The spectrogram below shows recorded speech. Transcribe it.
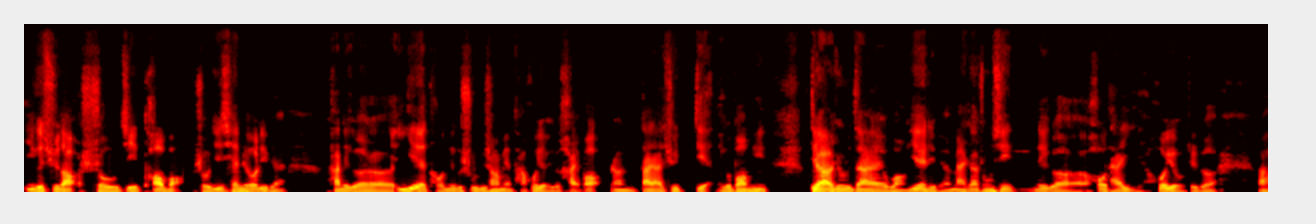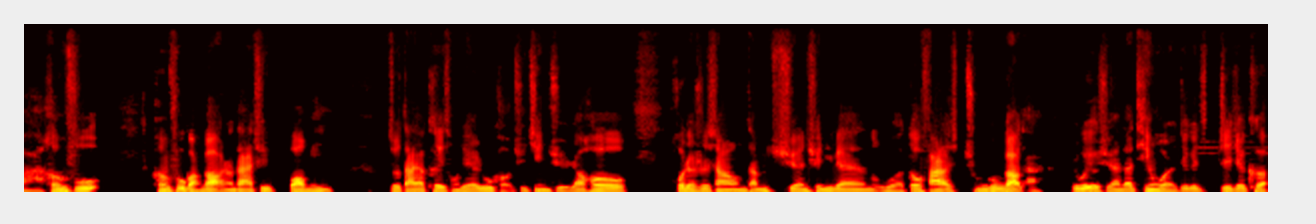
一个渠道，手机淘宝、手机千牛里边，它那个页头那个数据上面，它会有一个海报，让大家去点那个报名。第二就是在网页里边，卖家中心那个后台也会有这个啊横幅，横幅广告，让大家去报名，就大家可以从这些入口去进去，然后。或者是像咱们学员群里边，我都发了群公告的啊。如果有学员在听我这个这节课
